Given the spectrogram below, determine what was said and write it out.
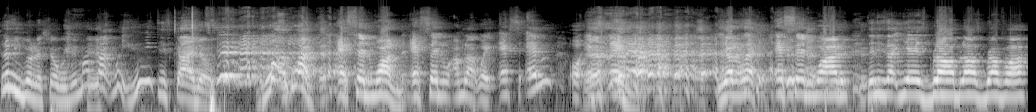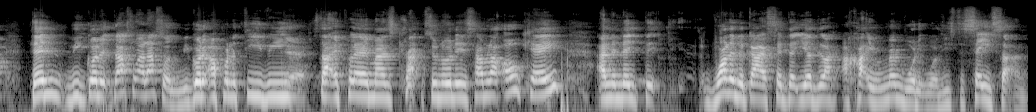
let me be on the show with him. I'm like, wait, who is this guy though? what one? SN1, SN. I'm like, wait, SM or SM? you understand? SN1. Then he's like, yeah, it's blah blah's brother. Then we got it. That's why that's on. We got it up on the TV. Yeah. Started playing man's tracks and all this. I'm like, okay. And then they, they, one of the guys said that you had like, I can't even remember what it was. He used to say something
